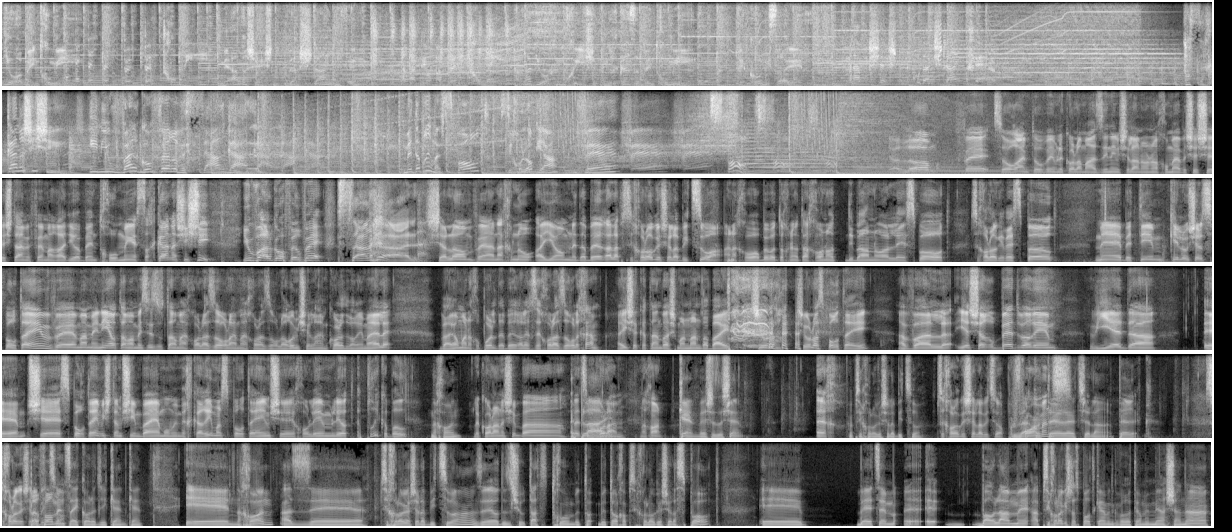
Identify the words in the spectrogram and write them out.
הרדיו הבינתחומי. בינתחומי. 106.2 FM. הרדיו הבינתחומי. הרדיו החינוכי של המרכז הבינתחומי. לקום ישראל. 106.2 FM. השחקן השישי עם יובל גופר וסער גל. מדברים על ספורט, פסיכולוגיה ו... ספורט. שלום וצהריים טובים לכל המאזינים שלנו, אנחנו 106.2 FM הרדיו הבינתחומי, השחקן השישי, יובל גופר ו... שר גל. שלום, ואנחנו היום נדבר על הפסיכולוגיה של הביצוע. אנחנו הרבה בתוכניות האחרונות דיברנו על אה, ספורט, פסיכולוגיה וספורט, מהיבטים כאילו של ספורטאים, ומה מניע אותם, מה מסיס אותם, מה יכול לעזור להם, מה יכול לעזור להורים שלהם, כל הדברים האלה. והיום אנחנו פה לדבר על איך זה יכול לעזור לכם. האיש הקטן והשמנמן בבית, שהוא לא, שהוא לא ספורטאי, אבל יש הרבה דברים, ידע, אה, שספורטאים משתמשים בהם, או ממחקרים על ספורטאים, שיכולים להיות applicable נכון. לכל האנשים ב... בעצם. כולם. נכון. כן, ויש לזה שם, איך? הפסיכולוגיה של הביצוע. פסיכולוגיה של הביצוע. זה פרפורמנס? הכותרת של הפרק. פסיכולוגיה של הביצוע. פרפורמנס סייקולוגי, כן, כן. אה, נכון, אז אה, פסיכולוגיה של הביצוע זה עוד איזשהו תת תחום בת, בתוך הפסיכולוגיה של הספורט. אה, בעצם אה, אה, בעולם, אה, הפסיכולוגיה של הספורט קיימת כבר יותר מ-100 שנה,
